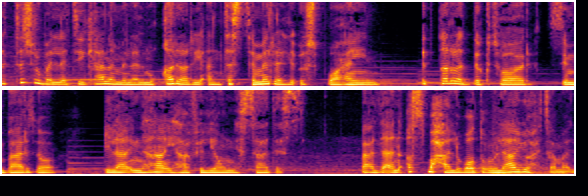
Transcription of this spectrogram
التجربة التي كان من المقرر أن تستمر لأسبوعين اضطر الدكتور زيمباردو إلى إنهائها في اليوم السادس بعد أن أصبح الوضع لا يحتمل.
